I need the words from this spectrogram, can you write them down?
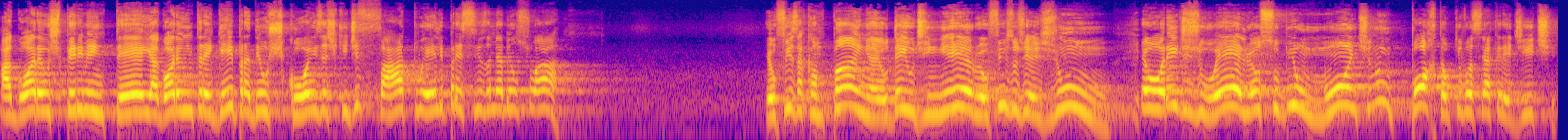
agora eu experimentei, agora eu entreguei para Deus coisas que de fato Ele precisa me abençoar. Eu fiz a campanha, eu dei o dinheiro, eu fiz o jejum, eu orei de joelho, eu subi um monte, não importa o que você acredite,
